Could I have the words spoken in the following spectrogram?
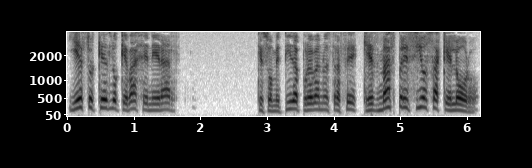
¿Y esto qué es lo que va a generar? Que sometida a prueba nuestra fe, que es más preciosa que el oro,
